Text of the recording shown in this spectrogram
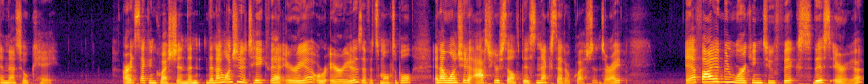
and that's okay. All right, second question. Then, then I want you to take that area or areas, if it's multiple, and I want you to ask yourself this next set of questions, all right? If I have been working to fix this area,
